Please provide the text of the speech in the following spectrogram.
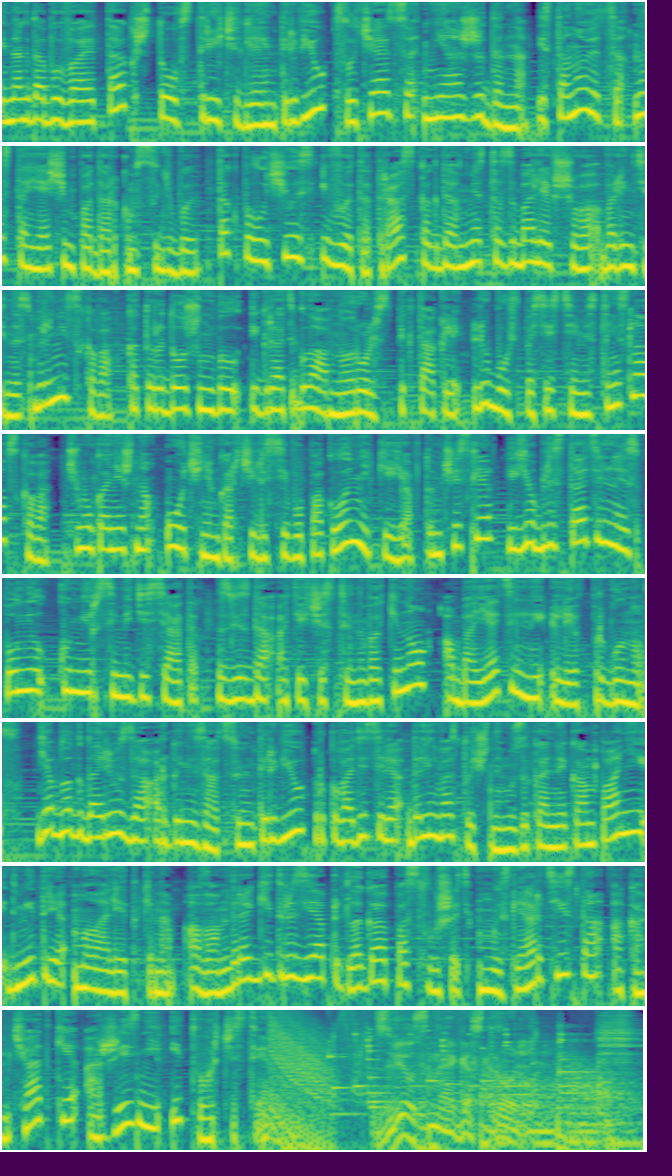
Иногда бывает так, что встречи для интервью случаются неожиданно и становятся настоящим подарком судьбы. Так получилось и в этот раз, когда вместо заболевшего Валентина Смирницкого, который должен был играть главную роль в спектакле «Любовь по системе Станиславского», чему, конечно, очень огорчились его поклонники, я в том числе, ее блистательно исполнил кумир 70-х, звезда отечественного кино, обаятельный Лев Прыгунов. Я благодарю за организацию интервью руководителя Дальневосточной музыкальной компании Дмитрия Малолет Сыткина. А вам, дорогие друзья, предлагаю послушать мысли артиста о Камчатке, о жизни и творчестве. Звездная гастроль.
